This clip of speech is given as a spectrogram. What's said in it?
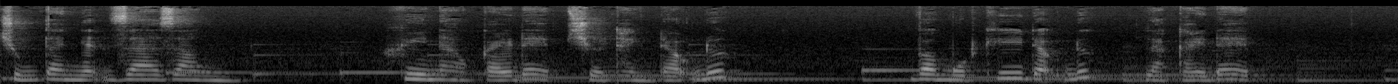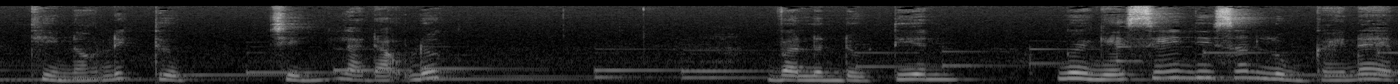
Chúng ta nhận ra rằng khi nào cái đẹp trở thành đạo đức. Và một khi đạo đức là cái đẹp, thì nó đích thực chính là đạo đức. Và lần đầu tiên, người nghệ sĩ đi săn lùng cái đẹp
